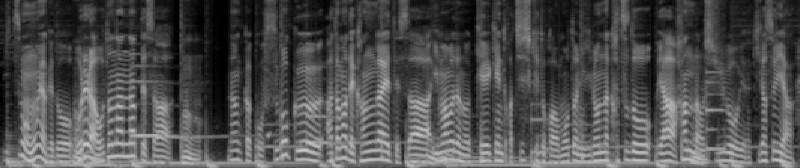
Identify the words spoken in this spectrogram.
いつも思うんやけど、うん。俺ら大人になってさうんなんかこうすごく頭で考えてさ、うん。今までの経験とか知識とかをもとにいろんな活動や判断をしようような気がするやん、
